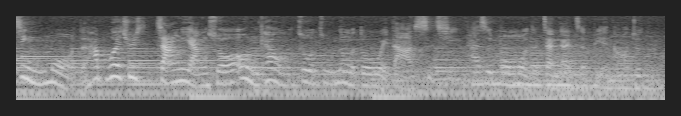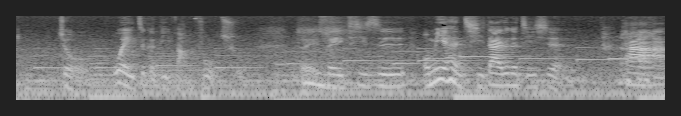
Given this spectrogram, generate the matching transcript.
静默的，他不会去张扬说，哦，你看我们做出那么多伟大的事情，他是默默的站在这边，然后就就为这个地方付出。对，所以其实我们也很期待这个机器人，他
